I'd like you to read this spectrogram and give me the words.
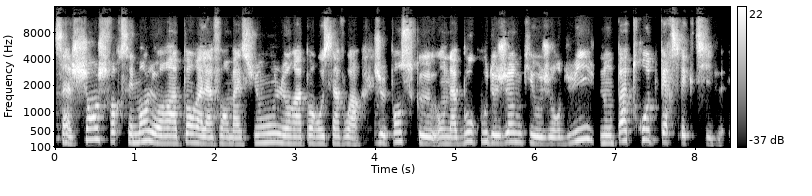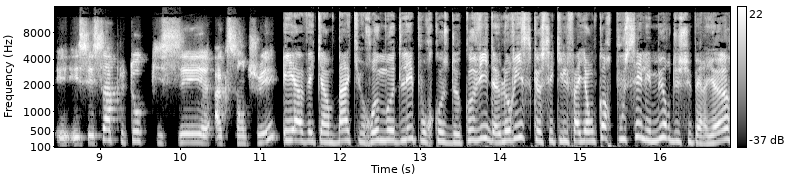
Ça change forcément le rapport à la formation, le rapport au savoir. Je pense qu'on a beaucoup de jeunes qui aujourd'hui n'ont pas trop de perspectives. Et, et c'est ça plutôt qui s'est accentué. Et avec un bac remodelé pour cause de Covid, le risque c'est qu'il faille encore pousser les murs du supérieur.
